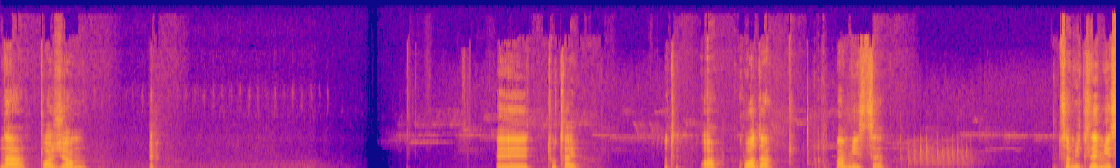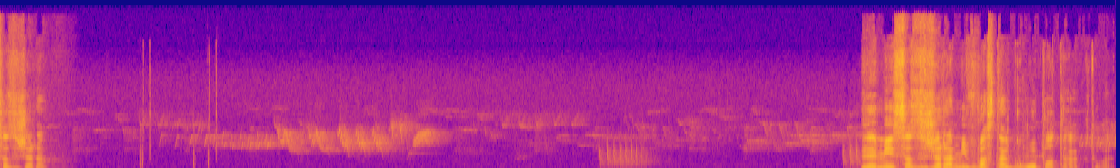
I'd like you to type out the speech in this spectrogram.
na poziom. E, Tutaj? Tutaj. O, kłoda. Mam miejsce? Co mi tyle mięsa zżera? Tyle miejsca zżera mi własna głupota aktualnie.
